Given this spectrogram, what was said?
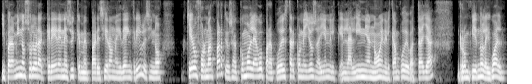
Y para mí no solo era creer en eso y que me pareciera una idea increíble, sino quiero formar parte. O sea, ¿cómo le hago para poder estar con ellos ahí en, el, en la línea, ¿no? En el campo de batalla, rompiéndola igual.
